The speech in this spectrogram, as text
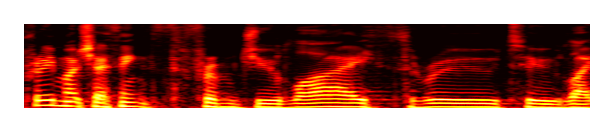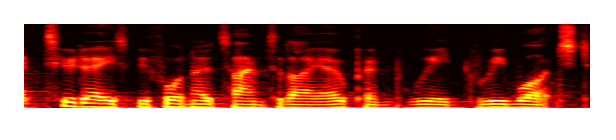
pretty much I think from July through to like two days before No Time to Die opened, we'd rewatched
